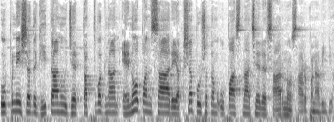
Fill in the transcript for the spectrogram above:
ઉપનિષદ ગીતાનું જે તત્વજ્ઞાન, એનો પણ સાર, એ અક્ષર પુરુષોત્તમ ઉપાસના છે એટલે સારનો સાર પણ આવી ગયો.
